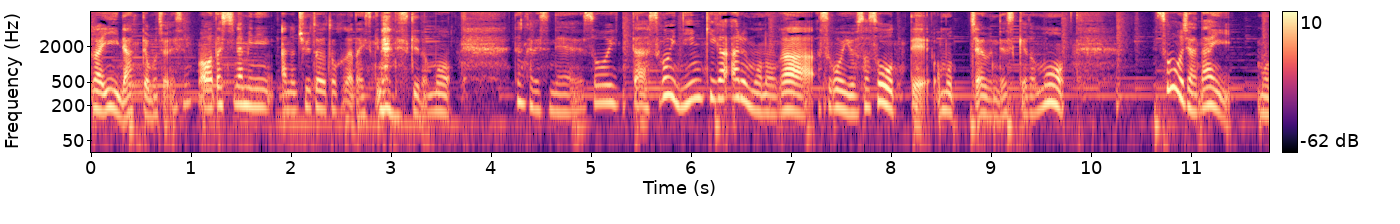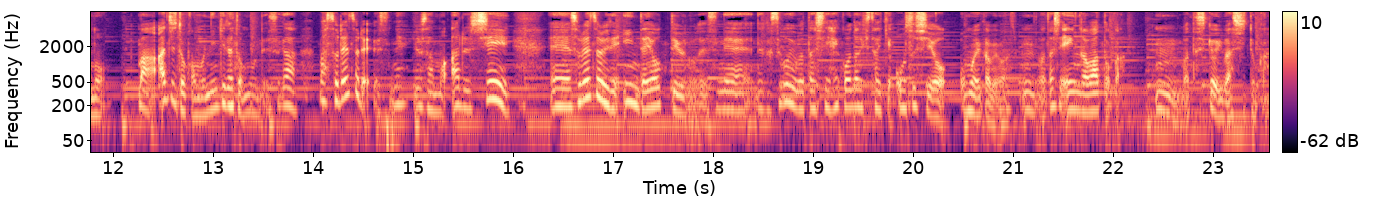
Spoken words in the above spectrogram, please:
がいいなって思っちゃうんですね、まあ、私ちなみにあの中トロとかが大好きなんですけども。なんかですねそういったすごい人気があるものがすごい良さそうって思っちゃうんですけども。そうじゃないもの。まあアジとかも人気だと思うんですが、まあ、それぞれですね良さもあるし、えー、それぞれでいいんだよっていうのをですねなんかすごい私へこんだ時最近お寿司を思い浮かべます、うん、私縁側とか、うん、私今日イワシとか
